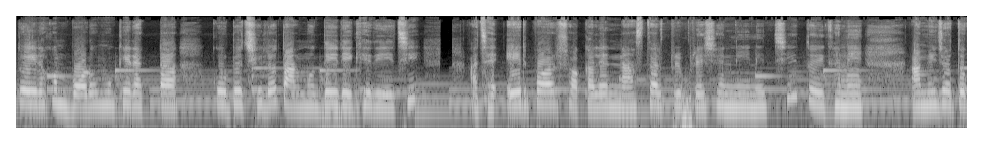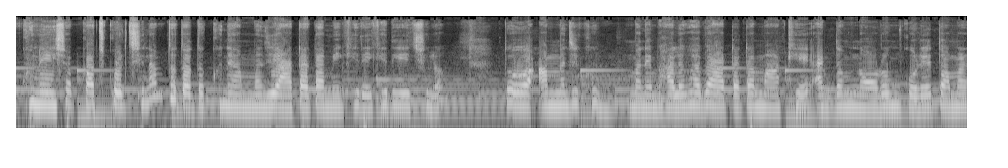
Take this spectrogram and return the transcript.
তো এরকম বড় মুখের একটা কৌটো ছিল, তার মধ্যেই রেখে দিয়েছি। আচ্ছা এরপর সকালের নাস্তার প্রিপারেশন নিয়ে নিচ্ছি। তো এখানে আমি যতক্ষণে এইসব কাজ করছিলাম, তো ততক্ষণে আম্মা যে আটাটা মেখে রেখে দিয়েছিল। তো আম্মাজি খুব মানে ভালোভাবে আটাটা মাখে, একদম নরম করে। তো আমার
